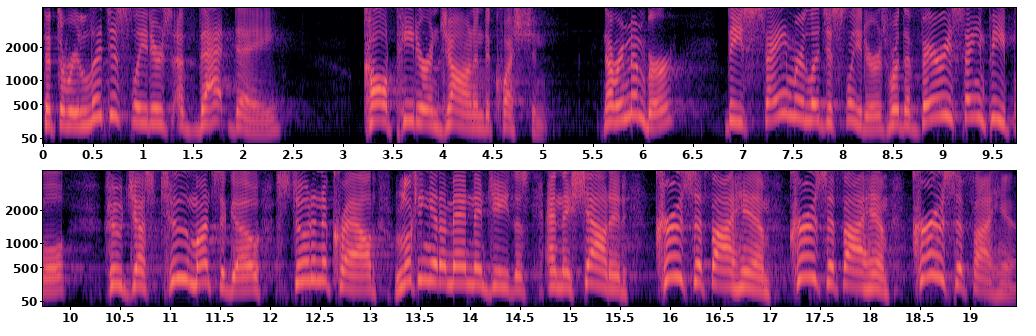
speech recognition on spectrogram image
that the religious leaders of that day called Peter and John into question. Now remember, these same religious leaders were the very same people who just two months ago stood in a crowd looking at a man named Jesus and they shouted, Crucify him, crucify him, crucify him.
